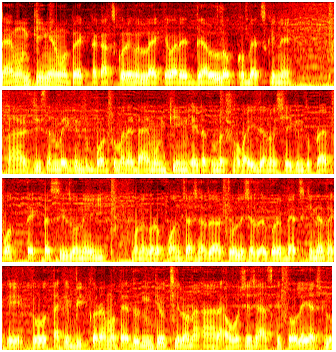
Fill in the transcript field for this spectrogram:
ডায়মন্ড কিং এর মতো একটা কাজ করে ফেলল, একেবারে দেড় লক্ষ ব্যাচ কিনে। আর জিসান ভাই কিন্তু বর্তমানে ডায়মন্ড কিং এটা তোমরা সবাই জানো, সে কিন্তু প্রায় প্রত্যেকটা সিজনেই মনে করো পঞ্চাশ হাজার, চল্লিশ হাজার করে ব্যাচ কিনে থাকে। তো তাকে বিট করার মতো এতদিন কেউ ছিল না, আর অবশেষে আজকে চলেই আসলো।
